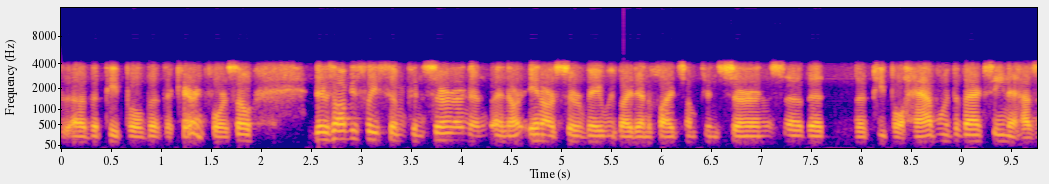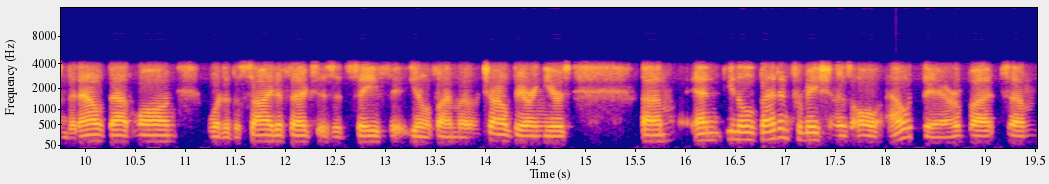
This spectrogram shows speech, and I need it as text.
uh, the people that they're caring for. So there's obviously some concern, and, and our, in our survey, we've identified some concerns uh, that that people have with the vaccine. It hasn't been out that long. What are the side effects? Is it safe? You know, if I'm a childbearing years. Um, and you know that information is all out there, but um,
